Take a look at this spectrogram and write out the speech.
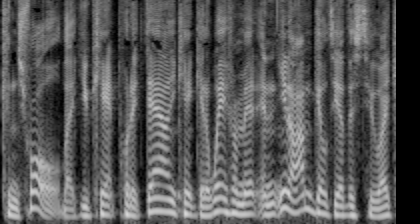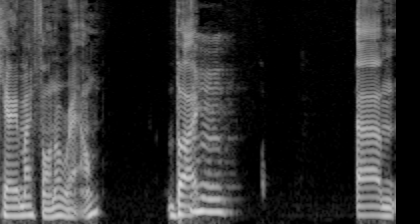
control like you can't put it down you can't get away from it and you know i'm guilty of this too i carry my phone around but Mhm. um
